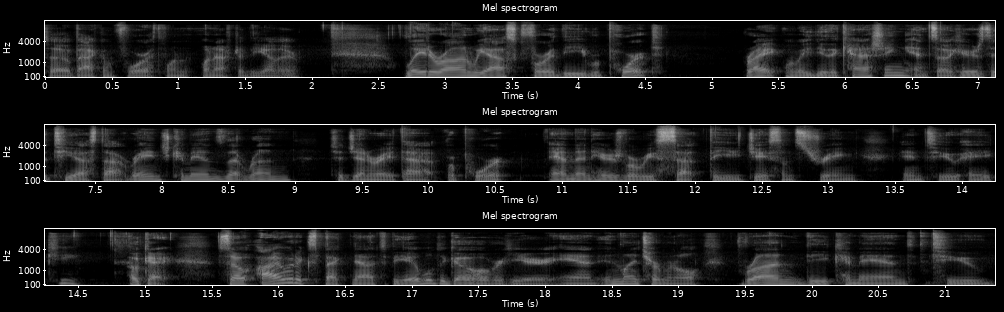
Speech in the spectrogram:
So back and forth, one, one after the other. Later on, we ask for the report, right, when we do the caching. And so here's the ts.range commands that run to generate that report. And then here's where we set the JSON string into a key. Okay, so I would expect now to be able to go over here and in my terminal, run the command to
